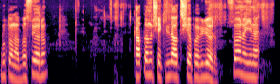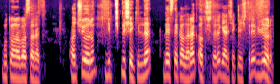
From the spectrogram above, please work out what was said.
butona basıyorum. Katlanır şekilde atış yapabiliyorum. Sonra yine butona basarak açıyorum. Dipçikli şekilde destek alarak atışları gerçekleştirebiliyorum.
